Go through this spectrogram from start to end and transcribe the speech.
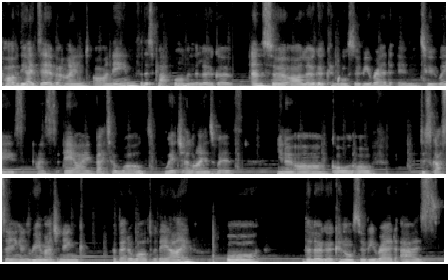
part of the idea behind our name for this platform and the logo. And so our logo can also be read in two ways as AI Better World, which aligns with, you know, our goal of discussing and reimagining a better world with AI, or the logo can also be read as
